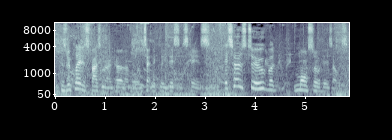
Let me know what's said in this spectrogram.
Because we played as Phasma and her level, and technically this is his. It's hers too, but more so his, I would say.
